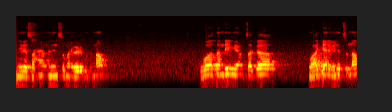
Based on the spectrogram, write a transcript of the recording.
నీవే సహాయం అందించమని వేడుకుంటున్నాం. ప్రభా తండ్రి మేము చక్కగా వాక్యాన్ని వినుచున్నాం.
